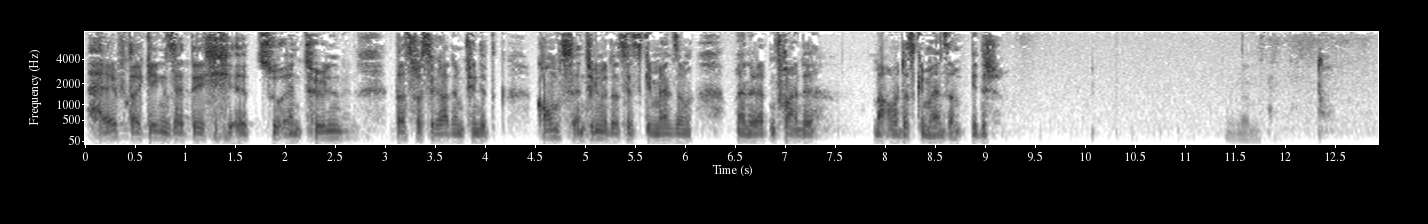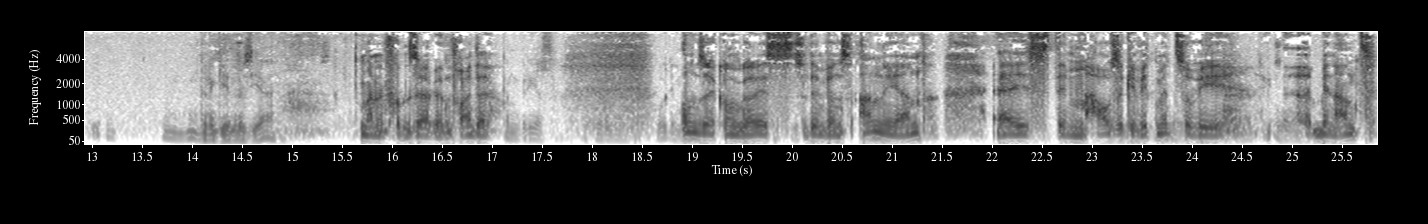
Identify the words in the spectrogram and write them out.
helft euch gegenseitig äh, zu enthüllen, das, was ihr gerade empfindet. Kommt, enthüllen wir das jetzt gemeinsam. Meine werten Freunde, machen wir das gemeinsam. Bitte schön. Дорогие друзья, meine sehr geehrten Freunde, unser Kongress, zu dem wir uns annähern, er ist dem Hause gewidmet, so wie äh, benannt.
